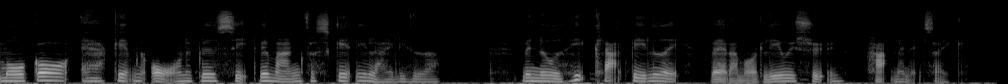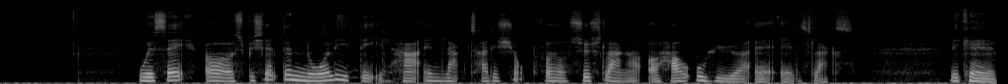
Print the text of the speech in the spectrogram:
Morgård er gennem årene blevet set ved mange forskellige lejligheder. Men noget helt klart billede af, hvad der måtte leve i søen, har man altså ikke. USA og specielt den nordlige del har en lang tradition for søslanger og havuhyre af alle slags. Vi kan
